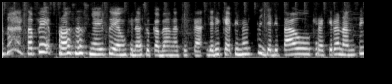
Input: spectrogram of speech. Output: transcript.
Tapi prosesnya itu yang Vina suka banget sih kak. Jadi kayak Vina tuh jadi tahu kira-kira nanti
